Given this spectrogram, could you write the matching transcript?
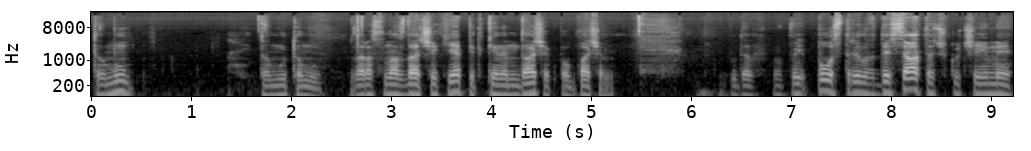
Тому, тому, тому. Зараз у нас датчик є, підкинемо датчик, побачимо. Буде постріл в десяточку, чи ми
